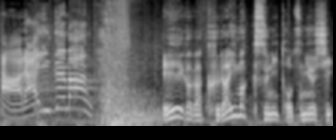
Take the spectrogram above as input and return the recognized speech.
アライグマン。映画がクライマックスに突入し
